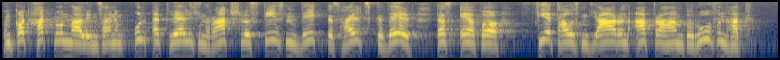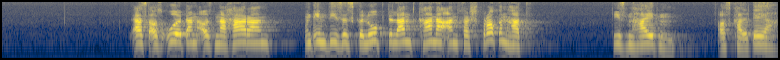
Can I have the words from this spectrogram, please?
Und Gott hat nun mal in seinem unerklärlichen Ratschluss diesen Weg des Heils gewählt, dass er vor 4000 Jahren Abraham berufen hat. Erst aus Ur, dann aus Naharan und ihm dieses gelobte Land Kanaan versprochen hat, diesen Heiden aus Chaldea.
